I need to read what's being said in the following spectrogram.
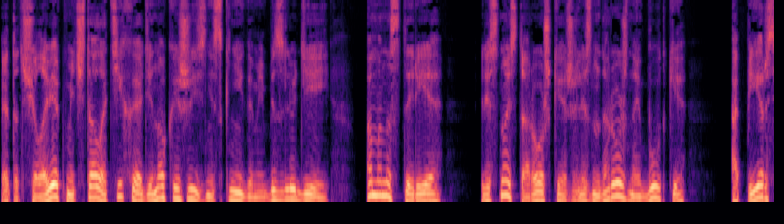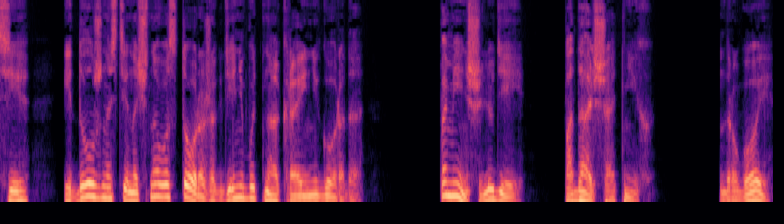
Этот человек мечтал о тихой, одинокой жизни с книгами, без людей, о монастыре, лесной сторожке, железнодорожной будке, о Персии и должности ночного сторожа где-нибудь на окраине города. Поменьше людей, подальше от них. Другой,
